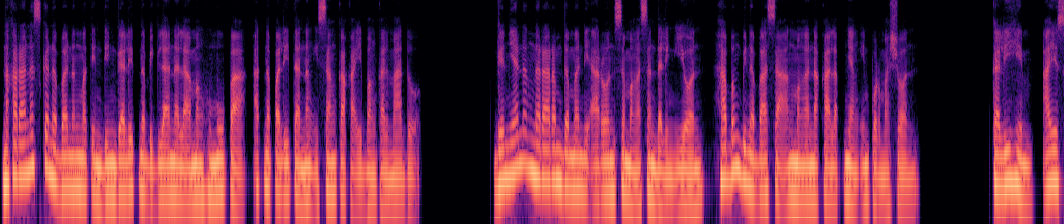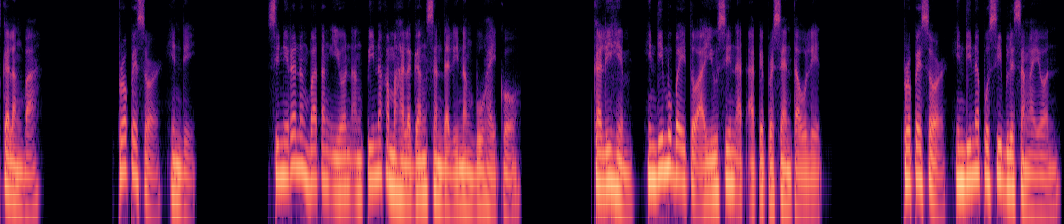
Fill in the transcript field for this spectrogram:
Nakaranas ka na ba ng matinding galit na bigla na lamang humupa at napalitan ng isang kakaibang kalmado? Ganyan ang nararamdaman ni Aaron sa mga sandaling iyon habang binabasa ang mga nakalap niyang impormasyon. Kalihim, ayos ka lang ba? Professor, hindi. Sinira ng batang iyon ang pinakamahalagang sandali ng buhay ko. Kalihim, hindi mo ba ito ayusin at apipresenta ulit? Professor, hindi na posible sa ngayon.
